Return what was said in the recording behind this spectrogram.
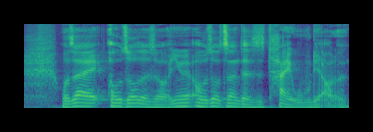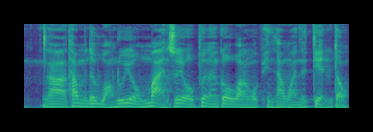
我在欧洲的时候，因为欧洲真的是太无聊了，那他们的网络又慢，所以我不能够玩我平常玩的电动，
